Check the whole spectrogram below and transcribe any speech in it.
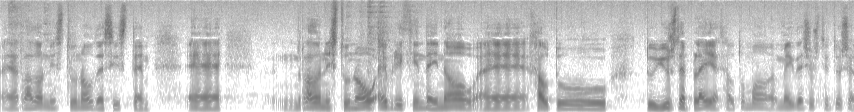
Uh, Rado needs to know the system. Uh, Rado needs to know everything they know, uh, how to to use the players, how to make the substitution,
